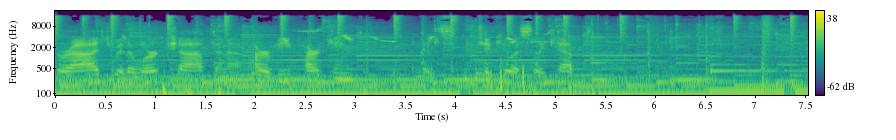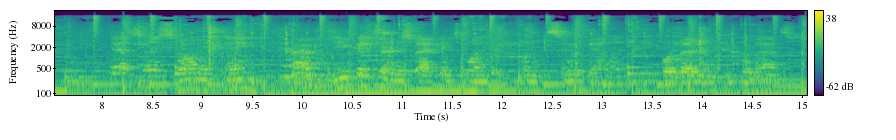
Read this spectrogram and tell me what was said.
garage with a workshop and a RV parking. And it's meticulously kept. Yeah, it's nice, well maintained. You could turn this back into one, one single family, four bedroom, two full baths.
